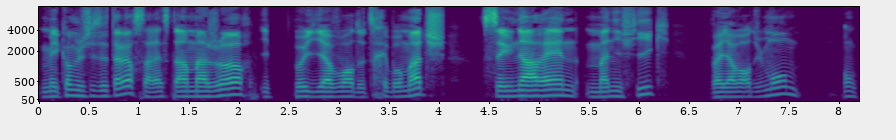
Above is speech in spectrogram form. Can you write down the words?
mais comme je disais tout à l'heure, ça reste un major. Il peut y avoir de très beaux matchs. C'est une arène magnifique. Il va y avoir du monde. Donc,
